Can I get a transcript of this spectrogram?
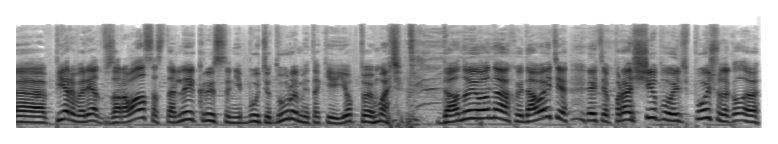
э, первый ряд взорвался, остальные крысы, не будьте дурами, такие, ёб твою мать. Да ну его нахуй, давайте эти прощипывать почву. так, э,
